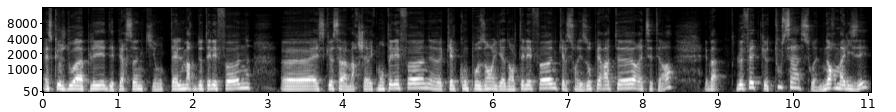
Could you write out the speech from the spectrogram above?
est-ce que je dois appeler des personnes qui ont telle marque de téléphone? Euh, Est-ce que ça va marcher avec mon téléphone? Euh, Quels composants il y a dans le téléphone? Quels sont les opérateurs? Etc. Et eh ben, le fait que tout ça soit normalisé,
